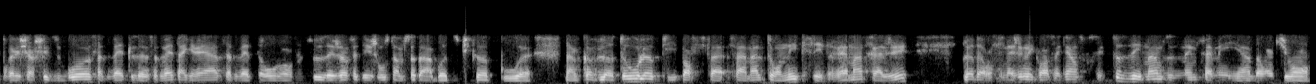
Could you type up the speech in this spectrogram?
pour aller chercher du bois. Ça devait être ça devait être agréable, ça devait être drôle. On a tous déjà fait des choses comme ça dans le bas du pick-up ou euh, dans le coffre l'auto, là. Puis bon, ça, ça a mal tourné, puis c'est vraiment tragique. Ben, on s'imagine les conséquences. C'est tous des membres d'une même famille, hein, donc ils vont,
